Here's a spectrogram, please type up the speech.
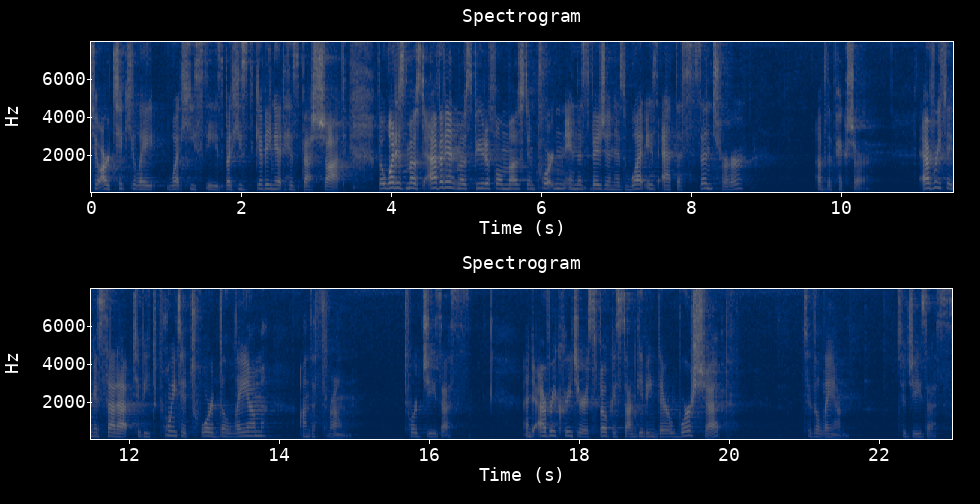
to articulate what he sees, but he's giving it his best shot. But what is most evident, most beautiful, most important in this vision is what is at the center of the picture. Everything is set up to be pointed toward the Lamb on the throne, toward Jesus. And every creature is focused on giving their worship to the Lamb, to Jesus.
